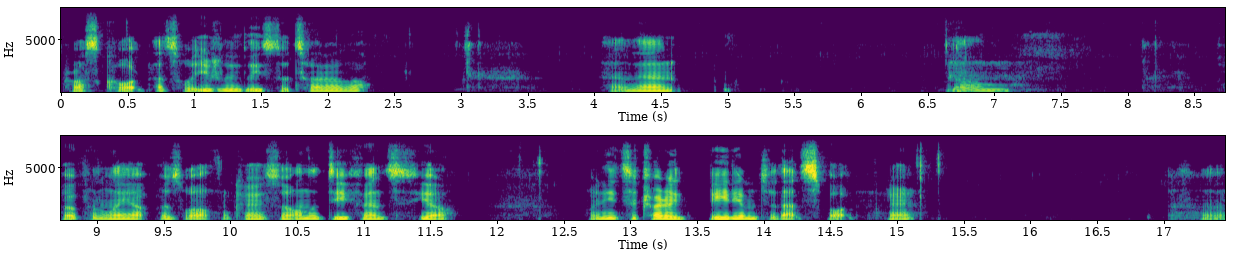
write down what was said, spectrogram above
cross court. That's what usually leads to a turnover. And then um, open layup as well. Okay, so on the defense here, we need to try to beat him to that spot. Okay. Uh,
